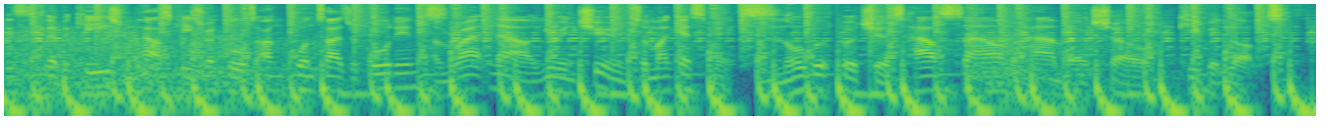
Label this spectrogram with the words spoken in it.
this is Clever Keys from House Keys Records Unquantized Recordings, and right now you're in tune to my guest mix, Norbert Butcher's House Sound Hamburg show. Keep it locked.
